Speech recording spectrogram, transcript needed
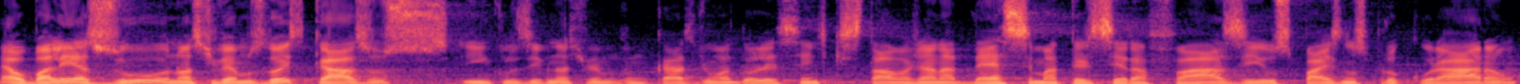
É, o Baleia Azul, nós tivemos dois casos, inclusive nós tivemos um caso de um adolescente que estava já na 13 terceira fase e os pais nos procuraram.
